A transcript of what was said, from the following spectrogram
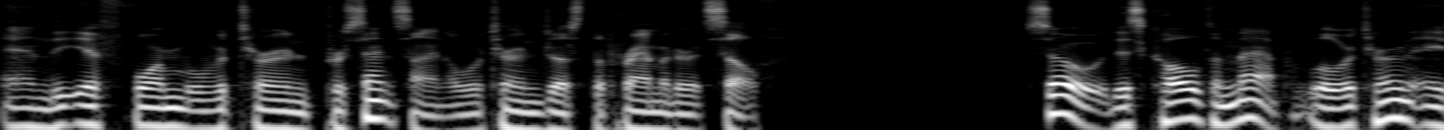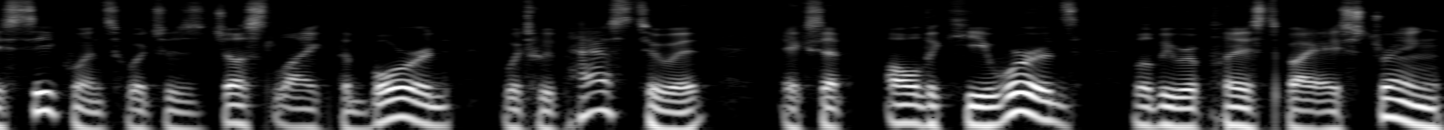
and the if form will return percent sign, will return just the parameter itself. So this call to map will return a sequence which is just like the board which we passed to it, except all the keywords will be replaced by a string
